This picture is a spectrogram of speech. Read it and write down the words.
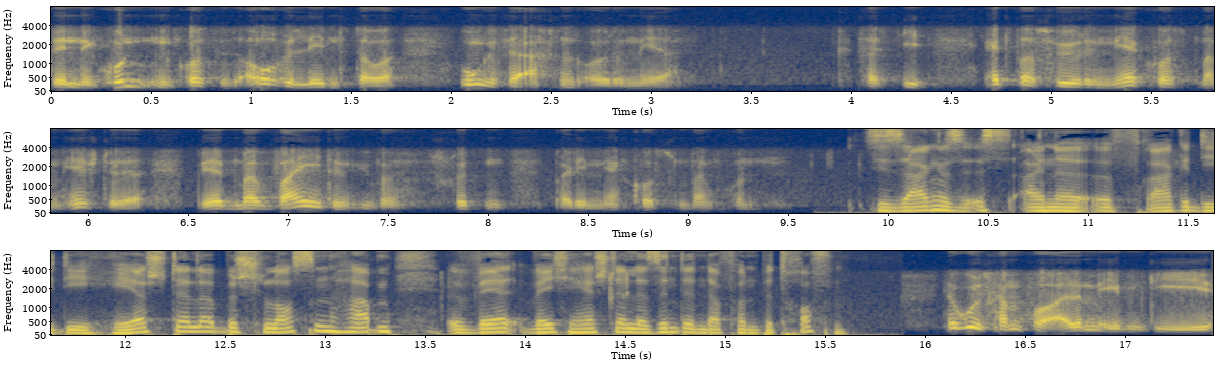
Denn den Kunden kostet es auch eine Lebensdauer ungefähr 800 Euro mehr. Das heißt, die etwas höheren Mehrkosten beim Hersteller werden bei weitem überschritten bei den Mehrkosten beim Kunden. Sie sagen, es ist eine äh, Frage, die die Hersteller beschlossen haben. Wer, welche Hersteller sind denn davon betroffen? Na gut, es haben vor allem eben die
